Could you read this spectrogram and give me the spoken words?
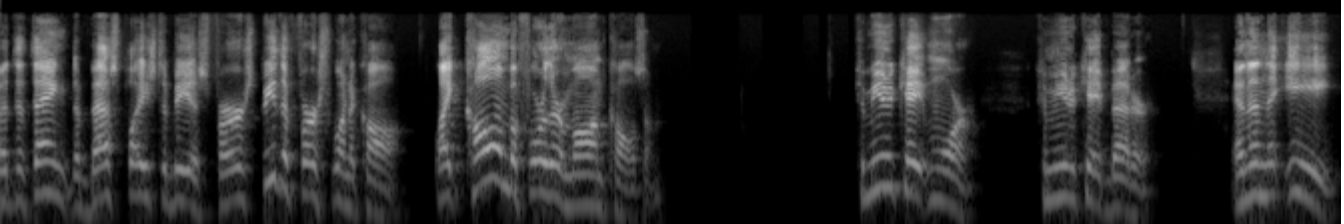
But the thing, the best place to be is first. Be the first one to call. Like call them before their mom calls them. Communicate more. Communicate better. And then the E,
